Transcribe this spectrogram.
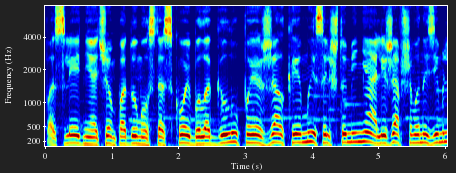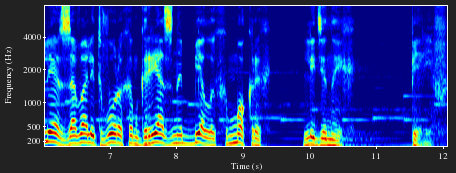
Последнее, о чем подумал с тоской, была глупая, жалкая мысль, что меня, лежавшего на земле, завалит ворохом грязно-белых, мокрых, ледяных перьев.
